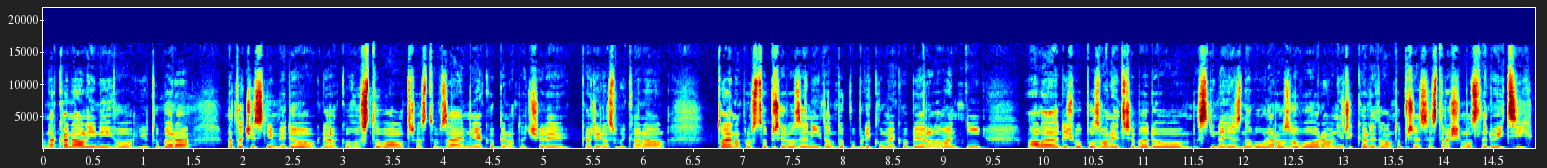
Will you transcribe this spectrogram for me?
na kanál jiného YouTubera, natočit s ním video, kde jako hostoval, třeba to vzájemně jakoby natočili každý na svůj kanál to je naprosto přirozený, tam to publikum jakoby je relevantní, ale když byl pozvaný třeba do snídaně znovu na rozhovor a oni říkali, to vám to přinese strašně moc sledujících,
